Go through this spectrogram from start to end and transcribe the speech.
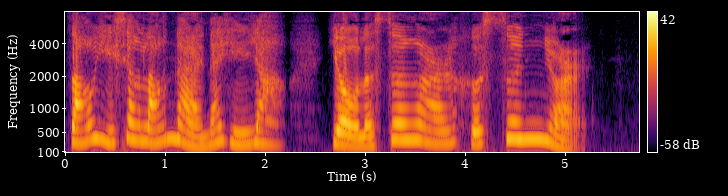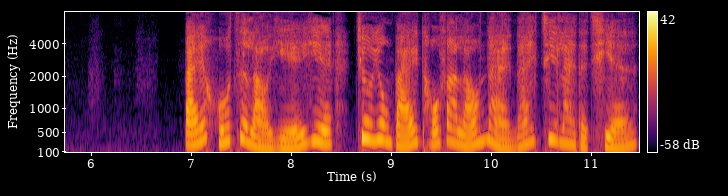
早已像老奶奶一样，有了孙儿和孙女儿。白胡子老爷爷就用白头发老奶奶寄来的钱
